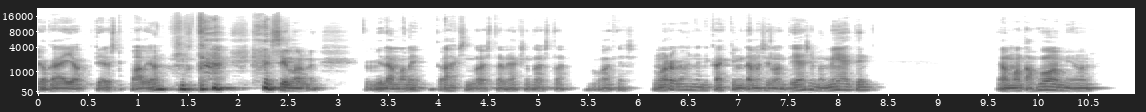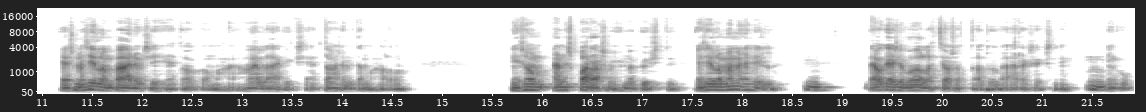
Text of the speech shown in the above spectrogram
joka ei ole tietysti paljon, mutta silloin, mitä mä olin 18-19-vuotias nuorukainen, niin kaikki mitä mä silloin tiesin, mä mietin ja mä otan huomioon. Ja jos mä silloin päädyn siihen, että ok, mä haen lääkikseen, että tää on se, mitä mä haluan, niin se on ns. paras, mihin mä pystyn. Ja silloin mä menen sille. Mm. Ja okei, se voi olla, että se osoittautuu vääräiseksi. Niin, Mm. niin kuin,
